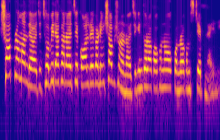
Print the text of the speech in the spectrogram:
সব প্রমাণ দেওয়া হয়েছে, ছবি দেখানো হয়েছে কল রেকর্ডিং সব শোনানো হয়েছে, কিন্তু ওরা কখনো কোনো রকম স্টেপ নেয়নি।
